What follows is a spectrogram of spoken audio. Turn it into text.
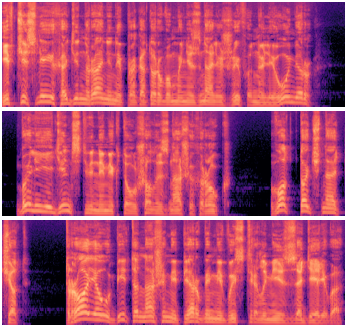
и в числе их один раненый, про которого мы не знали, жив он или умер, были единственными, кто ушел из наших рук. Вот точно отчет. Трое убито нашими первыми выстрелами из-за дерева.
